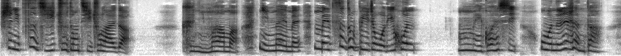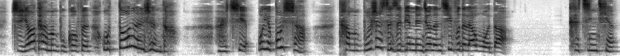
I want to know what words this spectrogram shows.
是你自己主动提出来的。可你妈妈、你妹妹每次都逼着我离婚，没关系，我能忍的，只要他们不过分，我都能忍的。而且我也不傻，他们不是随随便便就能欺负得了我的。可今天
